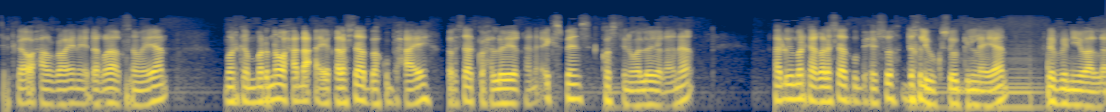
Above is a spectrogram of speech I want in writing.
sidka waxaa la rabaa inay dhaqdhaqaaq sameeyaan. Marka marna waxaa dhacaya qarashaad baa ku baxaya qarashaadka waxaa loo yaqaanaa expense costina waa loo yaqaanaa. Hadhowda markaa qarashaad ku bixiso dakhliga ku soo gelinayaan revenue waa la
